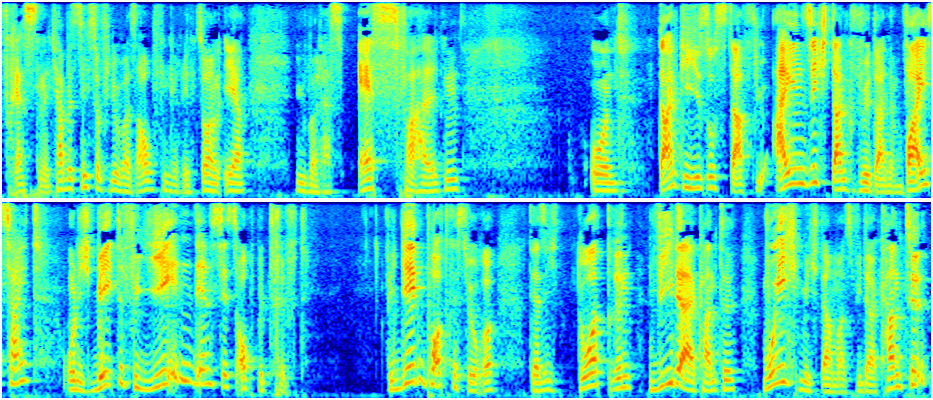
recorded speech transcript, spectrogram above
Fressen. Ich habe jetzt nicht so viel über Saufen geredet, sondern eher über das Essverhalten. Und danke, Jesus, dafür Einsicht, danke für deine Weisheit. Und ich bete für jeden, den es jetzt auch betrifft. Für jeden Podcast-Hörer, der sich dort drin wiedererkannte, wo ich mich damals wiedererkannte,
